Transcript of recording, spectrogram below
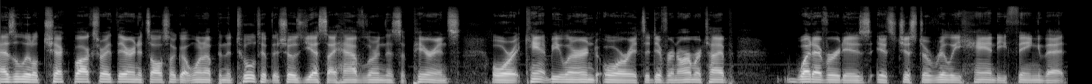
has a little checkbox right there, and it's also got one up in the tooltip that shows, yes, I have learned this appearance, or it can't be learned, or it's a different armor type. Whatever it is, it's just a really handy thing that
